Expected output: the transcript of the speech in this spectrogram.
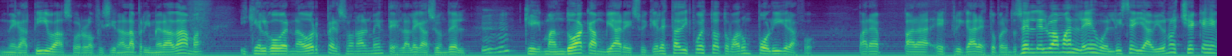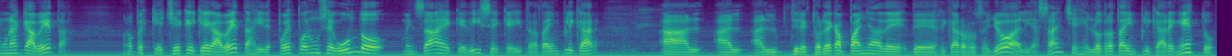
negativa sobre la oficina de la primera dama y que el gobernador personalmente, es la alegación de él, que mandó a cambiar eso y que él está dispuesto a tomar un polígrafo para, para explicar esto. Pero entonces él, él va más lejos, él dice, ya había unos cheques en unas gavetas bueno, pues qué cheque y qué gavetas. Y después pone un segundo mensaje que dice que trata de implicar al, director de campaña de, Ricardo Rosselló, Alias Sánchez. Él lo trata de implicar en esto.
